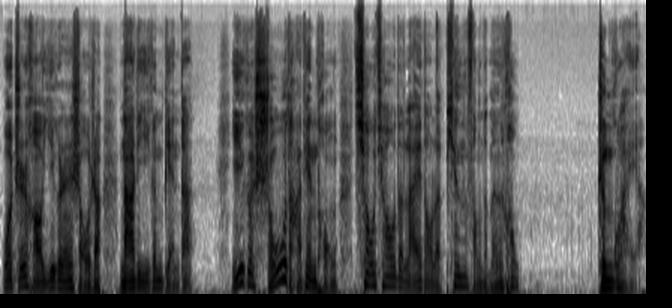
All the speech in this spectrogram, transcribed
我只好一个人手上拿着一根扁担，一个手打电筒，悄悄的来到了偏房的门后。真怪呀！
